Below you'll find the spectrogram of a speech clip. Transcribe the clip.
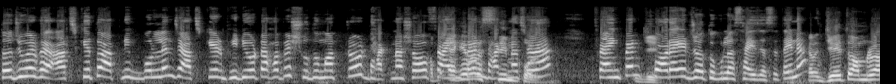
তো জুবের ভাই আজকে তো আপনি বললেন যে আজকের ভিডিওটা হবে শুধুমাত্র ঢাকনা সহ ফ্রাইং প্যান ঢাকনা ছাড়া ফ্রাইং প্যান। কড়াইয়ের যতগুলো সাইজ আছে তাই না? কারণ যেহেতু আমরা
